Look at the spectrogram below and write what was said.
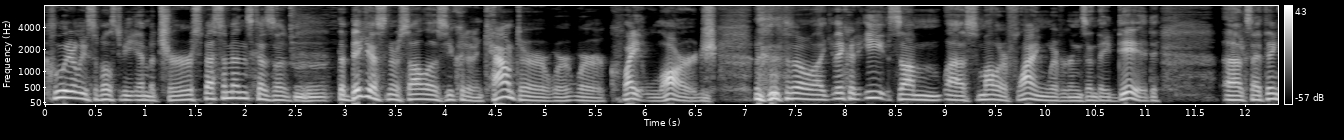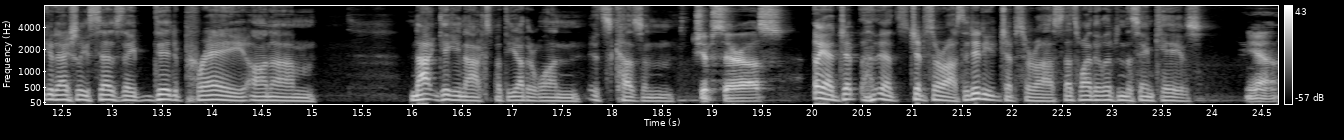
clearly supposed to be immature specimens because Mhm. the biggest Nerscyllas you could encounter were, were quite large. so, like, they could eat some uh, smaller flying wyverns, and they did. Because I think it actually says they did prey on, um, not Gigginox, but the other one, its cousin. Gypceros. Oh, yeah, Gyp, yeah it's Gypceros. They did eat Gypceros. That's why they lived in the same caves. Yeah.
